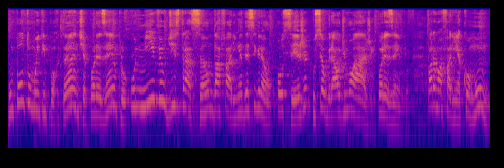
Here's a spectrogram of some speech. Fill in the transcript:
Um ponto muito importante é, por exemplo, o nível de extração da farinha desse grão, ou seja, o seu grau de moagem. Por exemplo, para uma farinha comum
